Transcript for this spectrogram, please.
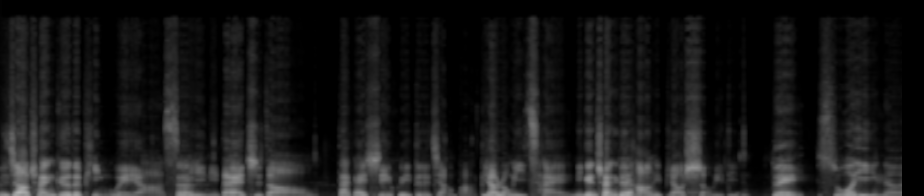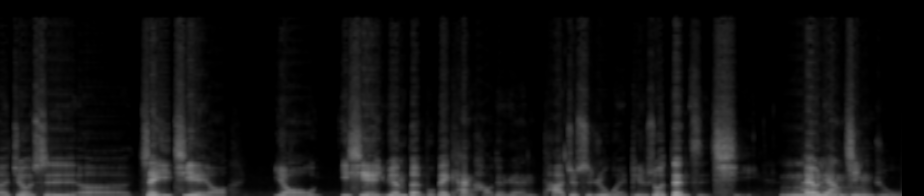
你知道川哥的品味啊，所以你大概知道大概谁会得奖吧，比较容易猜。你跟川哥好像也比较熟一点，对，所以呢，就是呃这一届哦。有一些原本不被看好的人，他就是入围，比如说邓紫棋，还有梁静茹，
